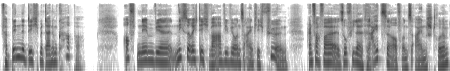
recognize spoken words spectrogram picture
verbinde dich mit deinem Körper. Oft nehmen wir nicht so richtig wahr, wie wir uns eigentlich fühlen. Einfach weil so viele Reize auf uns einströmen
